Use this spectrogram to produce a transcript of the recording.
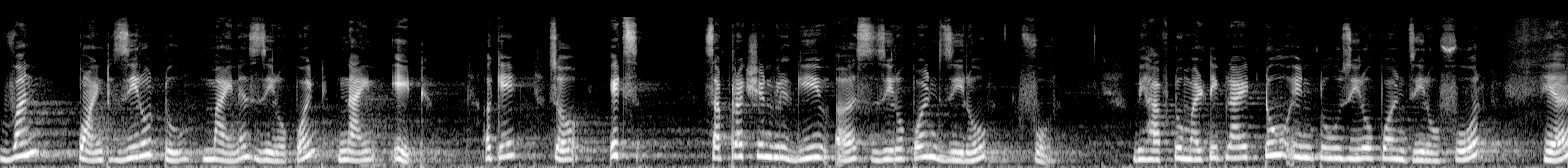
1.02 minus 0.98 okay? So its subtraction will give us 0.04 we have to multiply 2 into 0.04 here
